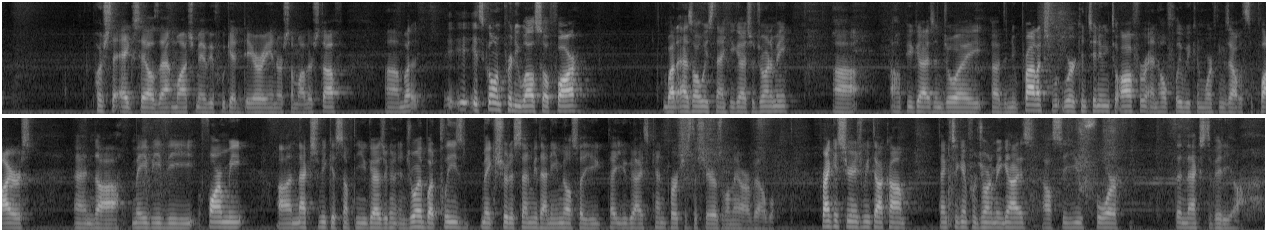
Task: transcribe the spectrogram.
push the egg sales that much, maybe if we get dairy in or some other stuff. Um, but it, it's going pretty well so far. But as always, thank you guys for joining me. Uh, I hope you guys enjoy uh, the new products we're continuing to offer, and hopefully we can work things out with suppliers. And uh, maybe the farm meat uh, next week is something you guys are going to enjoy. But please make sure to send me that email so you, that you guys can purchase the shares when they are available. Frankie'sFreeRangeMeat.com. Thanks again for joining me, guys. I'll see you for the next video.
